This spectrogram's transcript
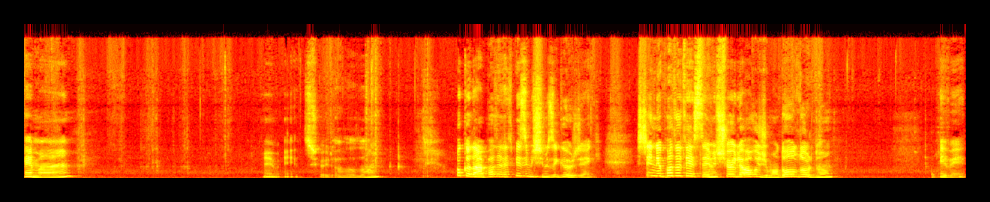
Hemen Evet şöyle alalım. Bu kadar patates bizim işimizi görecek. Şimdi patateslerimi şöyle avucuma doldurdum. Evet.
